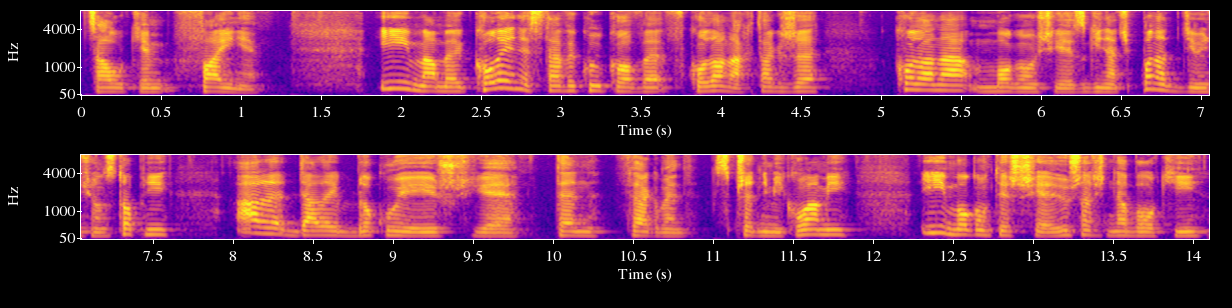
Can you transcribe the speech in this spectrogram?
całkiem fajnie. I mamy kolejne stawy kulkowe w kolanach, także kolana mogą się zginać ponad 90 stopni, ale dalej blokuje już je ten fragment z przednimi kołami i mogą też się ruszać na boki.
